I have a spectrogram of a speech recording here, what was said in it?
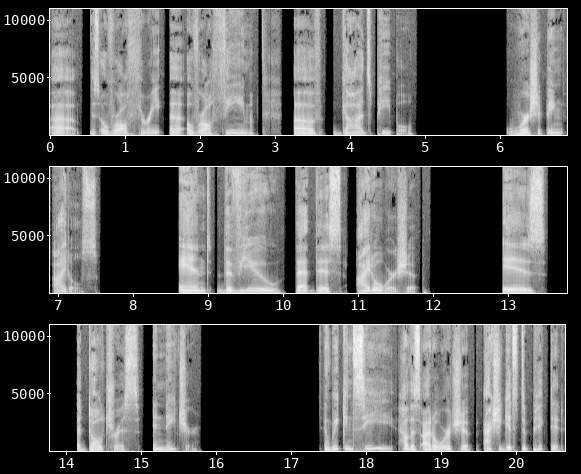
uh, this overall three uh, overall theme of God's people worshiping idols, and the view that this idol worship is adulterous in nature. And we can see how this idol worship actually gets depicted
